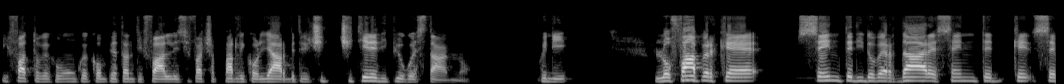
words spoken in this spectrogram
il fatto che comunque compia tanti falli, si faccia parli con gli arbitri, ci, ci tiene di più quest'anno. Quindi lo fa perché sente di dover dare, sente che se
